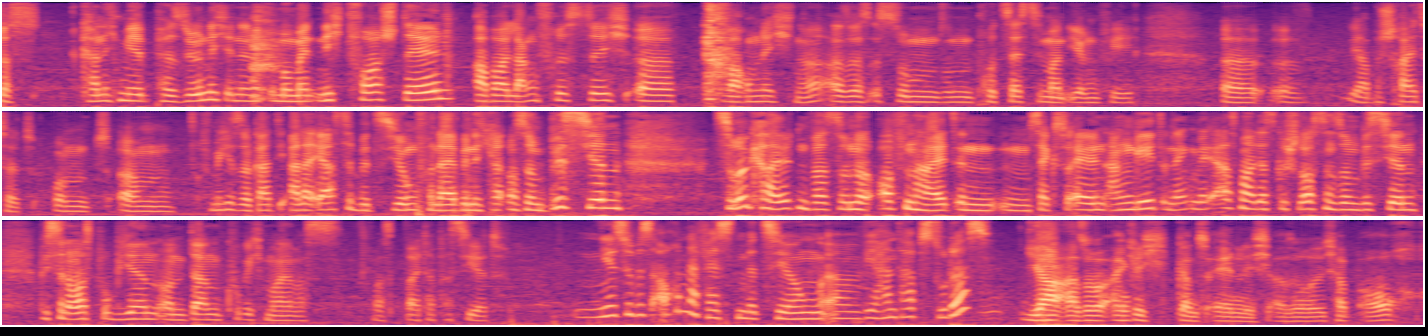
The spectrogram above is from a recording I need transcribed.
das kann ich mir persönlich in, im Moment nicht vorstellen, aber langfristig, äh, warum nicht? Ne? Also das ist so ein, so ein Prozess, den man irgendwie äh, äh, ja, beschreitet. Und ähm, für mich ist auch gerade die allererste Beziehung, von daher bin ich gerade noch so ein bisschen zurückhaltend, was so eine Offenheit in, im Sexuellen angeht und denke mir erstmal das Geschlossene so ein bisschen, bisschen ausprobieren und dann gucke ich mal, was, was weiter passiert. Nils, du bist auch in einer festen Beziehung. Äh, Wie handhabst du das? Ja, also eigentlich ganz ähnlich. Also ich habe auch,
